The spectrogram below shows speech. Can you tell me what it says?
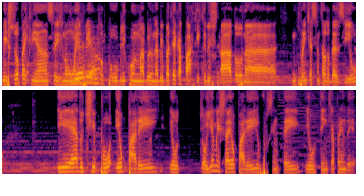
mestrou para crianças num evento público, numa, na Biblioteca Parque aqui do estado, na, em frente à Central do Brasil. E é do tipo, eu parei, eu eu ia mestrar, eu parei, eu sentei, eu tenho que aprender.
